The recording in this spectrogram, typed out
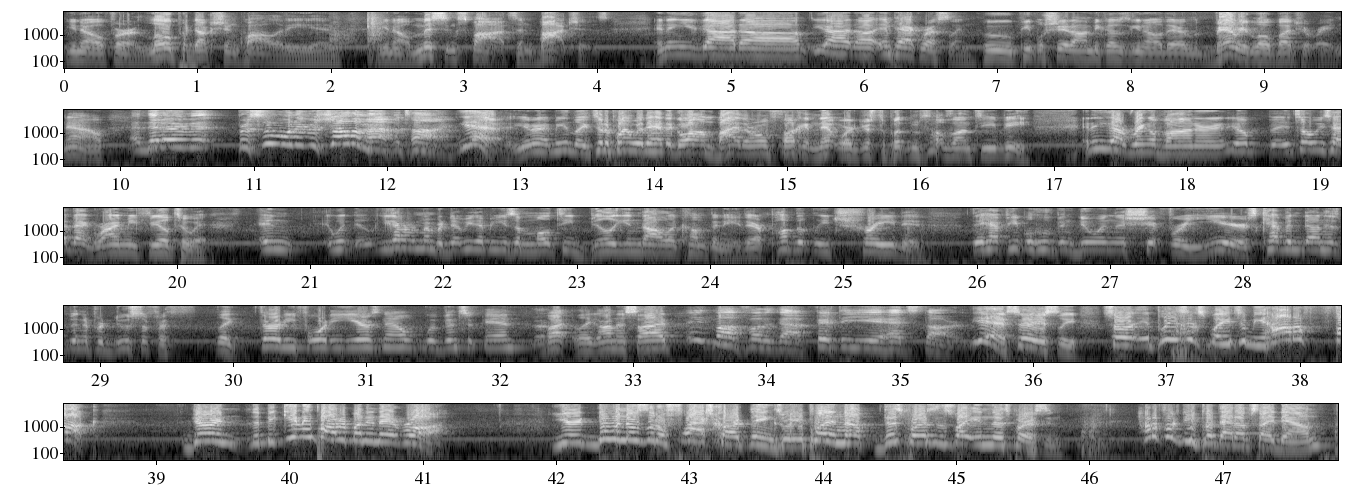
you know, for low production quality and you know missing spots and botches. And then you got uh, you got uh, Impact Wrestling, who people shit on because you know they're very low budget right now. And they don't even, Pursuit won't even show them half the time. Yeah, you know what I mean? Like to the point where they had to go out and buy their own fucking network just to put themselves on TV. And then you got Ring of Honor, and you know it's always had that grimy feel to it. And you got to remember, WWE is a multi-billion-dollar company. They're publicly traded. They have people who've been doing this shit for years. Kevin Dunn has been a producer for th- like 30, 40 years now with Vince McMahon, but, like on his side. These motherfuckers got a 50 year head start. Yeah, seriously. So uh, please explain to me how the fuck during the beginning part of Monday Night Raw, you're doing those little flashcard things where you're putting up this person's fighting this person. How the fuck do you put that upside down?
